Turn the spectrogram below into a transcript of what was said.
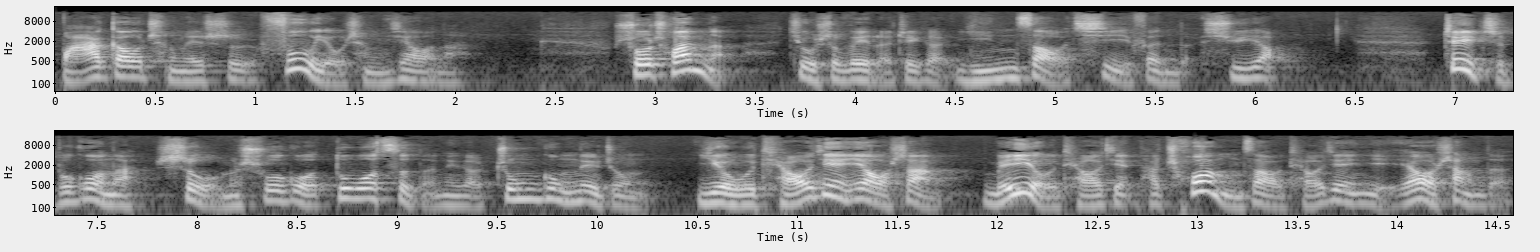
拔高成为是富有成效呢？说穿了，就是为了这个营造气氛的需要。这只不过呢，是我们说过多次的那个中共那种有条件要上，没有条件他创造条件也要上的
